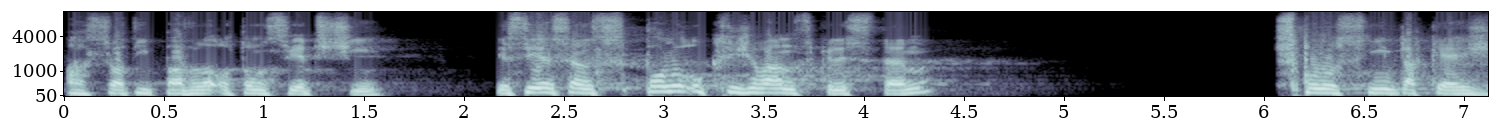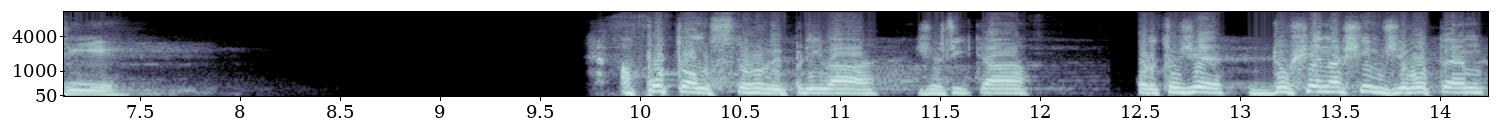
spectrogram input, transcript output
a svatý Pavel o tom svědčí. Jestli jsem spolu ukřižován s Kristem, spolu s ním také žiji. A potom z toho vyplývá, že říká, protože duch je naším životem,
